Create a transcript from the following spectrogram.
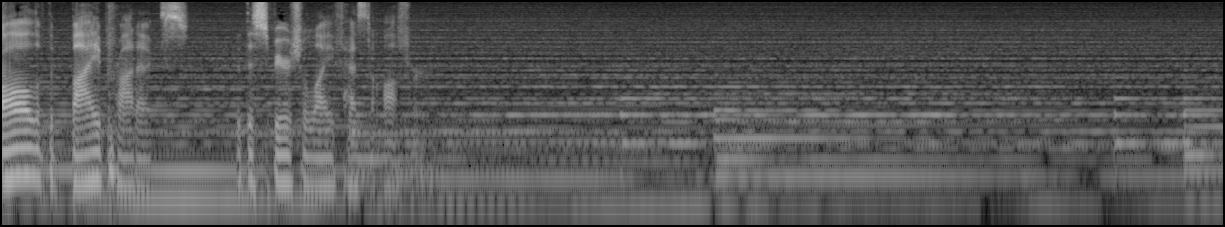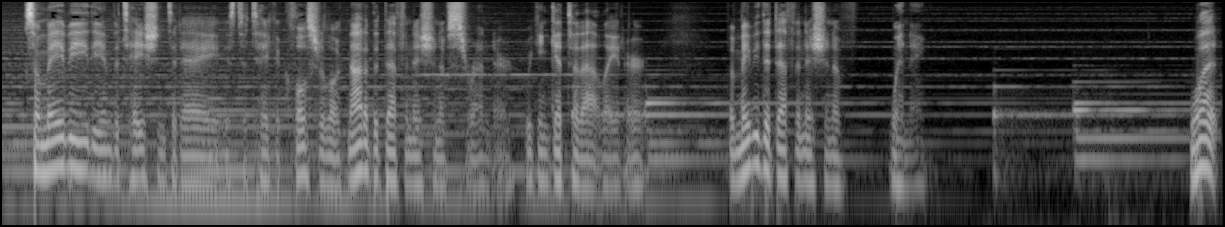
All of the byproducts that the spiritual life has to offer. So maybe the invitation today is to take a closer look, not at the definition of surrender, we can get to that later, but maybe the definition of winning. What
